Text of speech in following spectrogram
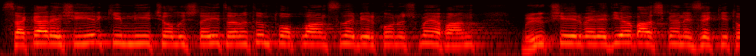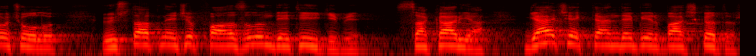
Sakarya Şehir Kimliği Çalıştayı tanıtım toplantısında bir konuşma yapan Büyükşehir Belediye Başkanı Zeki Toçoğlu, Üstad Necip Fazıl'ın dediği gibi Sakarya gerçekten de bir başkadır.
